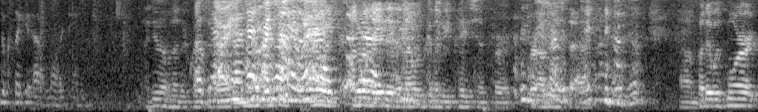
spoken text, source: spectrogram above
Looks like you have more, Dan. I do have another Oh, question. sorry. Go ahead. It's unrelated and I was gonna be patient for, for others to ask. Um, but it was more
